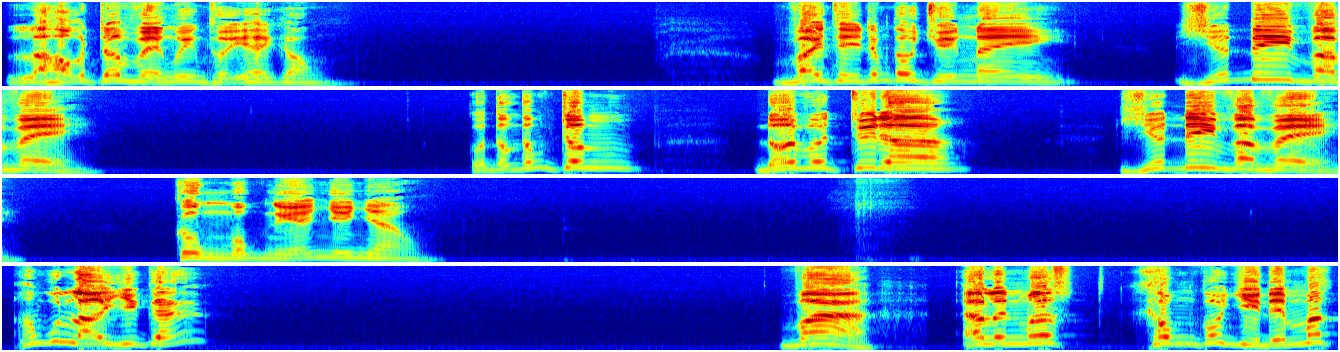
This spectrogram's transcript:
là họ có trở về nguyên thủy hay không. Vậy thì trong câu chuyện này giữa đi và về của Tổng thống Trump đối với Twitter, giữa đi và về cùng một nghĩa như nhau. Không có lợi gì cả. Và Elon Musk không có gì để mất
